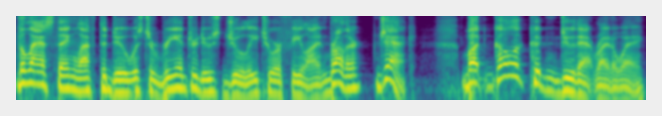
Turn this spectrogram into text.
The last thing left to do was to reintroduce Julie to her feline brother Jack. But Gullah couldn't do that right away.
